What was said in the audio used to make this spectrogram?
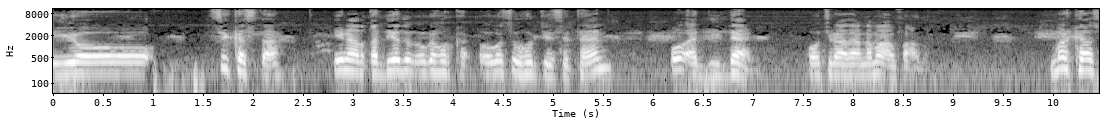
iyo si kasta inaad qadiyadan uga hor uga soo horjeesataan oo aad diiddaan oo tidhaahdaa nama anfacdo. Markaas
